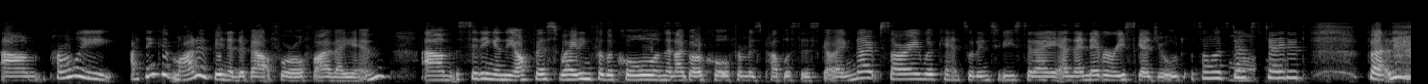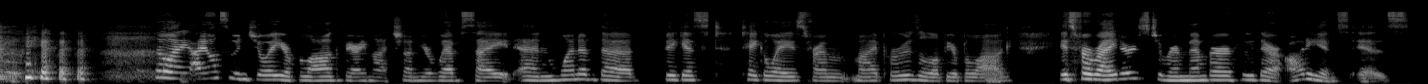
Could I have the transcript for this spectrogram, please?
um, probably, I think it might have been at about 4 or 5 a.m., um, sitting in the office waiting for the call. And then I got a call from his publicist going, Nope, sorry, we've cancelled interviews today. And they never rescheduled. So I was devastated. But yeah. So I, I also enjoy your blog very much on your website. And one of the biggest takeaways from my perusal of your blog is for writers to remember who their audience is.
